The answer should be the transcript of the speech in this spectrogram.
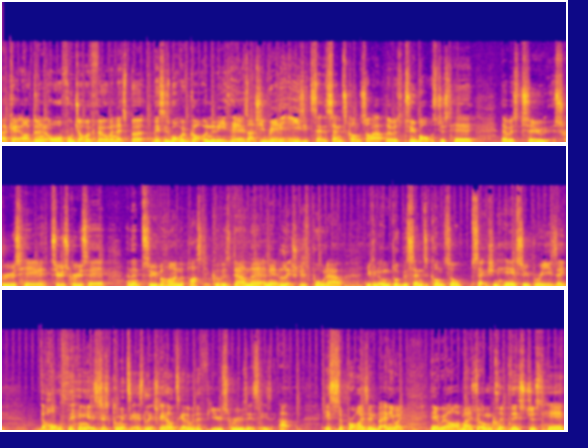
Okay, I've done an awful job of filming this, but this is what we've got underneath here. It's actually really easy to take the center console out. There was two bolts just here, there was two screws here, two screws here, and then two behind the plastic covers down there, and then it literally just pulled out. You can unplug the center console section here super easy. The whole thing is just coming to, it's literally held together with a few screws. It's, it's, uh, it's surprising. But anyway, here we are. I've managed to unclip this just here.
